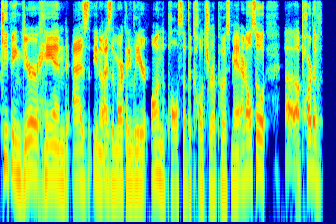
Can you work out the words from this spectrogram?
keeping your hand as you know as the marketing leader on the pulse of the culture of postman and also uh, a part of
